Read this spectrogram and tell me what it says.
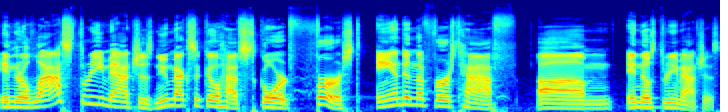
In their last three matches, New Mexico have scored first and in the first half um, in those three matches.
